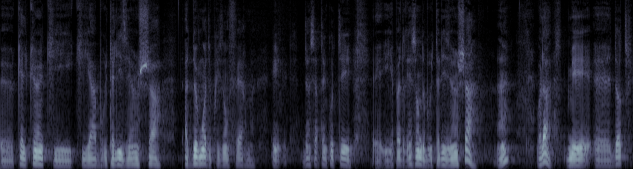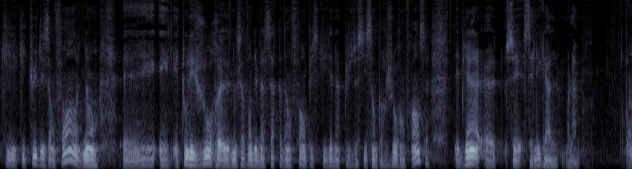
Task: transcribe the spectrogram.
euh, quelqu'un qui, qui, a brutalisé un chat à deux mois de prison ferme, et d'un certain côté, euh, il n'y a pas de raison de brutaliser un chat, hein voilà, mais euh, d'autres qui, tuent des enfants, non. Et, tous les jours, euh, nous avons des massacres d'enfants, puisqu'il y en a plus de 600 par jour en France. Eh bien, c'est légal. Voilà. Bon.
